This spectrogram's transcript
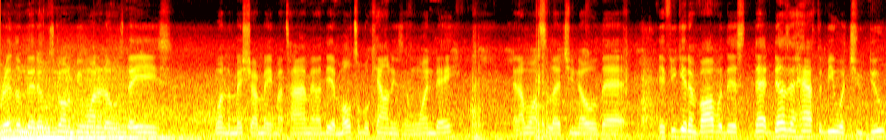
rhythm that it was going to be one of those days. Wanted to make sure I made my time, and I did multiple counties in one day. And I want to let you know that if you get involved with this, that doesn't have to be what you do.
